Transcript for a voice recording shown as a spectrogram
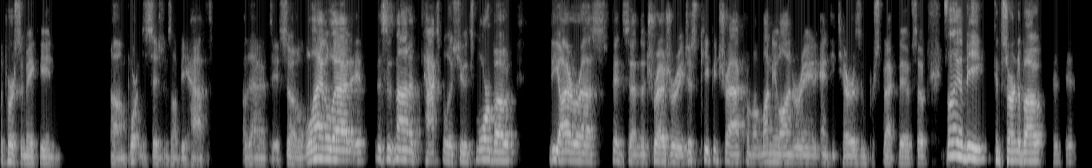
the person making uh, important decisions on behalf of that entity. So we'll handle that. It, this is not a taxable issue. It's more about the IRS, FinCEN, the Treasury, just keeping track from a money laundering, anti-terrorism perspective. So it's nothing to be concerned about. It, it,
